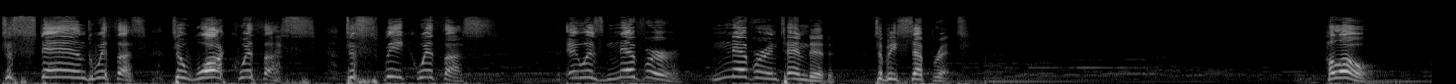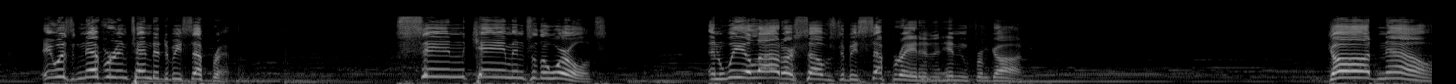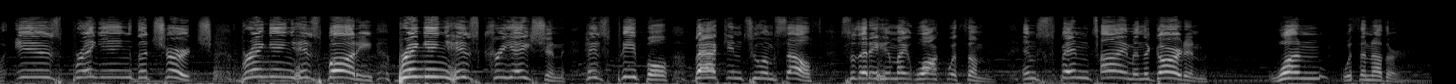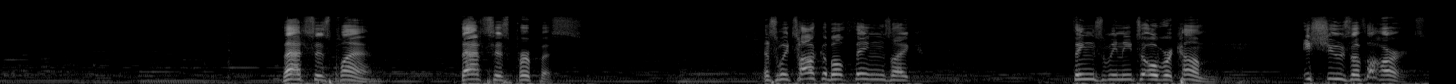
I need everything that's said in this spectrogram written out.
to stand with us, to walk with us, to speak with us. It was never, never intended to be separate. Hello. It was never intended to be separate. Sin came into the world, and we allowed ourselves to be separated and hidden from God. God now is bringing the church, bringing his body, bringing his creation, his people back into himself so that he might walk with them and spend time in the garden, one with another. That's his plan, that's his purpose. And so we talk about things like things we need to overcome, issues of the heart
